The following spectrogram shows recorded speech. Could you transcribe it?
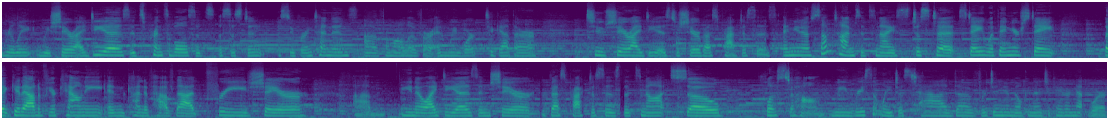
really, we share ideas. It's principals, it's assistant superintendents uh, from all over, and we work together to share ideas, to share best practices. And you know, sometimes it's nice just to stay within your state, but get out of your county and kind of have that free share um, you know, ideas and share best practices that's not so close to home. We recently just had the Virginia Milken Educator Network,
